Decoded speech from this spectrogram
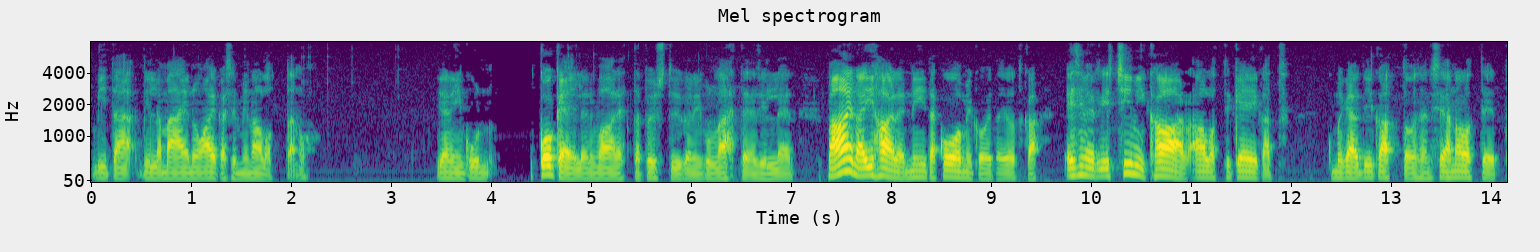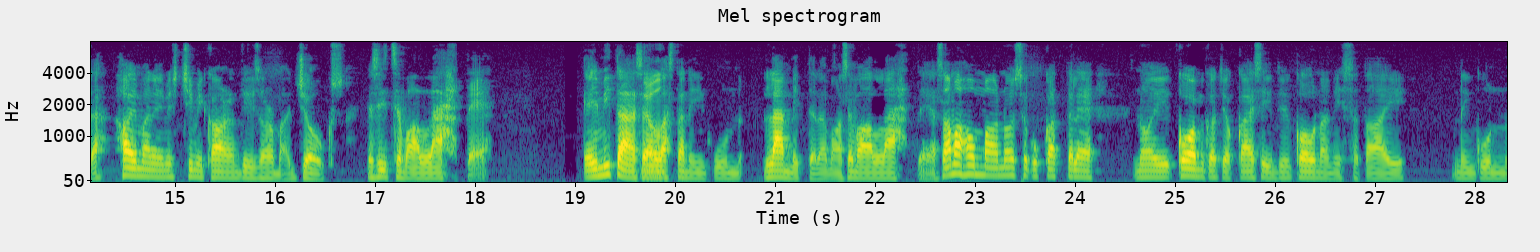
mitä, millä mä en ole aikaisemmin aloittanut. Ja niin kuin kokeilen vaan, että pystyykö niin kuin lähteen silleen. Mä aina ihailen niitä koomikoita, jotka esimerkiksi Jimmy Carr aloitti keikat, kun me käytiin kattoon sen, sehän aloitti, että Hi, my name is Jimmy Carr and these are my jokes. Ja sitten se vaan lähtee. Ei mitään sellaista niin kuin lämmittelevää, vaan se vaan lähtee. Ja sama homma on noissa, kun kattelee noi koomikot, jotka esiintyy Conanissa tai niin kuin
